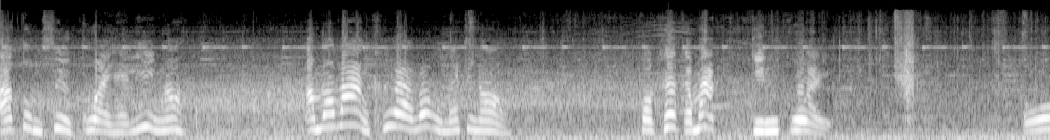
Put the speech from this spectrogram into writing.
สาวตุ่มซื้อกล้วยให้ลิงเนาะเอามาว่างเครือล่องไหมพี่น้องพอเครือกับมากกินกล้วย โอ้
